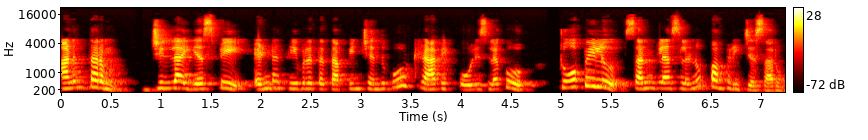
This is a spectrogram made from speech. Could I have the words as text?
అనంతరం జిల్లా ఎస్పీ ఎండ తీవ్రత తప్పించేందుకు ట్రాఫిక్ పోలీసులకు టోపీలు సన్ గ్లాసులను పంపిణీ చేశారు.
